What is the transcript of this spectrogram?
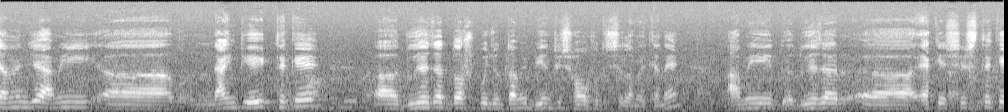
জানেন যে আমি নাইনটি এইট থেকে দুই হাজার দশ পর্যন্ত আমি বিএনপি সভাপতি ছিলাম এখানে। আমি দুই হাজার একের শেষ থেকে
